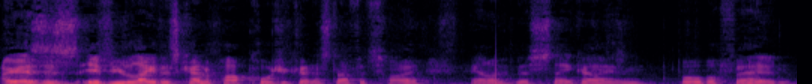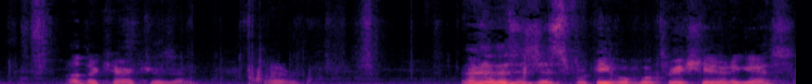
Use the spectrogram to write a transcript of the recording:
I guess this, if you like this kind of pop culture kind of stuff, it's fine. Hey, look this Snake Eyes and Boba Fett and other characters and whatever. Uh, this is just for people who appreciate it, I guess.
